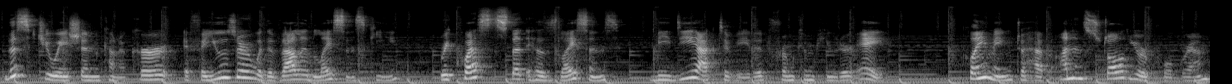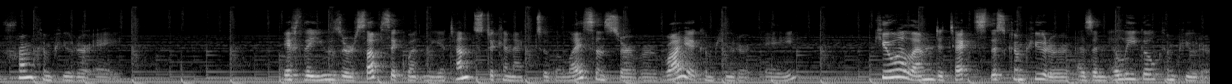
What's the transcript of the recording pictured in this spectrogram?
This situation can occur if a user with a valid license key requests that his license be deactivated from computer A, claiming to have uninstalled your program from computer A. If the user subsequently attempts to connect to the license server via computer A, QLM detects this computer as an illegal computer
